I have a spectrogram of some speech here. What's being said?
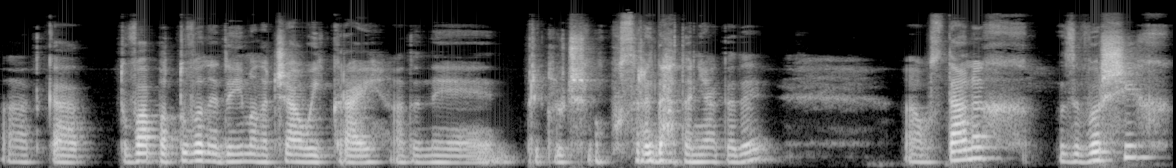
а, така това пътуване да има начало и край, а да не е приключено по средата някъде. А, останах, завърших,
